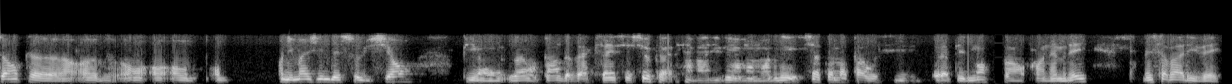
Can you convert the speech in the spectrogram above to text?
donc, euh, on, on, on, on, imagine des solutions puis on, là, on parle de vaccins. C'est sûr que ça va arriver à un moment donné, certainement pas aussi rapidement qu'on aimerait, mais ça va arriver.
